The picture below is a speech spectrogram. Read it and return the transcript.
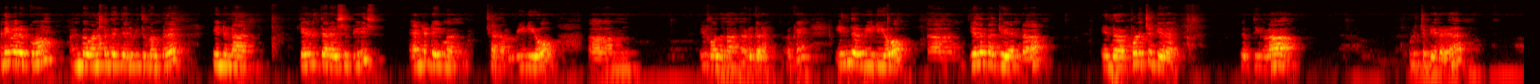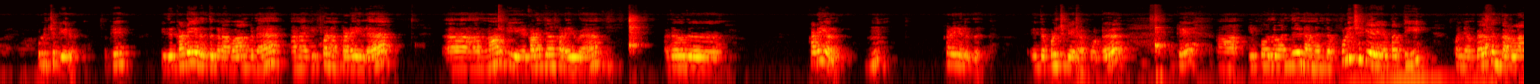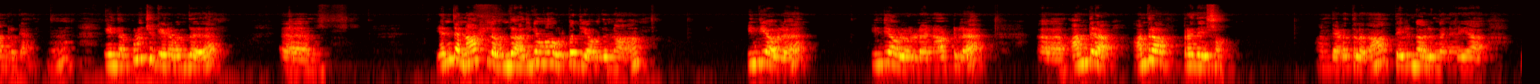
அனைவருக்கும் அன்பு வணக்கத்தை தெரிவித்துக் கொண்டு இன்று நான் Jayalalitha recipes entertainment channel video இப்போது நான் எடுக்கிறேன் ஓகே இந்த வீடியோ எதை பற்றி என்றால் இந்த புளிச்சக்கீரை பார்த்தீங்களா புளிச்சக்கீரை புளிச்சக்கீரை ஓகே இது கடையிறதுக்கு நான் வாங்கினேன். ஆனால் இப்போ நான் கடையில் நாளைக்கு கடைஞ்சால் கடைவேன். அதாவது கடையல் ம்? கடையிறது இந்த புளிச்சக்கீரை போட்டு ஓகே? இப்போது வந்து நான் இந்த புளிச்சக்கீரையை பற்றி கொஞ்சம் விளக்கம் தரலான்னு இருக்கேன். ம்? இந்த புளிச்சக்கீரை வந்து எந்த நாட்டில் வந்து அதிகமாக உற்பத்தி ஆகுதுன்னா இந்தியாவில் இந்தியாவில் உள்ள நாட்டில் ஆந்திரா ஆந்திரா பிரதேசம். அந்த இடத்துல தான் தெலுங்கு ஆளுங்க நிறையா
